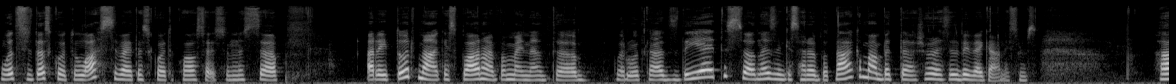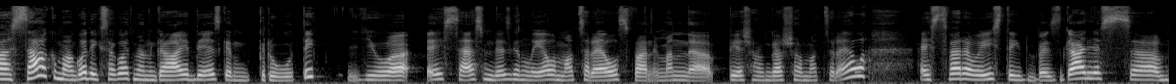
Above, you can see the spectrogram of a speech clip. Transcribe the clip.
otrs ir tas, ko tu lasi vai tas, ko tu klausies. Un es, uh, arī turpmāk es plānoju pamēģināt uh, varbūt kādas diētas, vēl nezinu, kas varētu būt nākamā, bet uh, šoreiz tas bija vegānisms. Uh, sākumā, godīgi sakot, man gāja diezgan grūti, jo es esmu diezgan liela mozzarellas fani. Man uh, tiešām garšo mozzarella. Es varu iztikt bez gaļas. Uh,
